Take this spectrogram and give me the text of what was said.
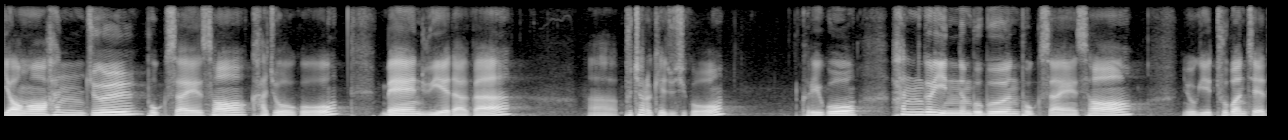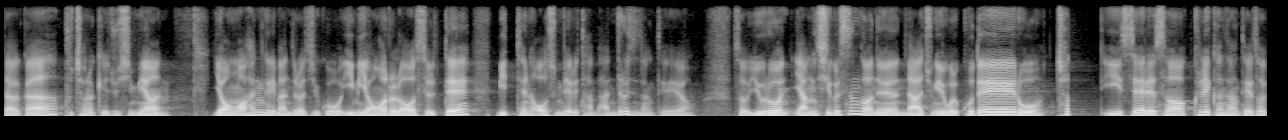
영어 한 줄 복사해서 가져오고 맨 위에다가 어, 붙여넣기 해주시고 그리고 한글이 있는 부분 복사해서 여기 두 번째에다가 붙여넣기 해주시면 영어 한글이 만들어지고 이미 영어를 넣었을 때 밑에는 어순별이 다 만들어진 상태예요. 그래서 이런 양식을 쓴 거는 나중에 이걸 그대로 첫 이 셀에서 클릭한 상태에서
